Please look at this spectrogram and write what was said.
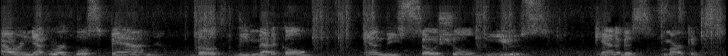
Our network will span both the medical and the social use cannabis markets.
